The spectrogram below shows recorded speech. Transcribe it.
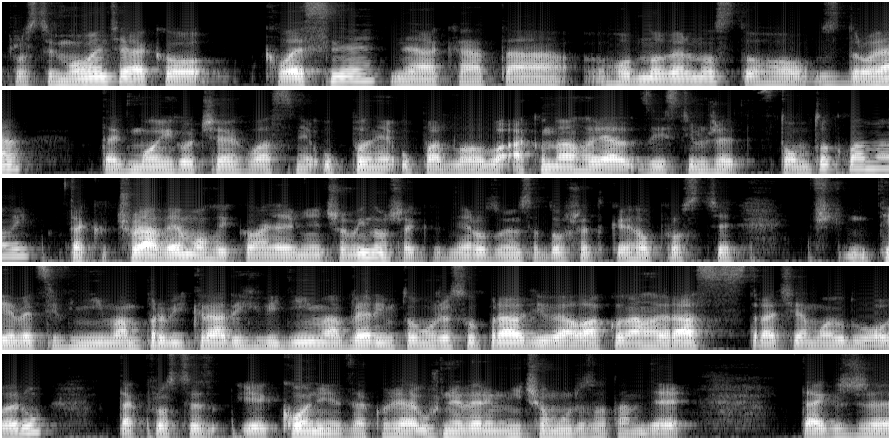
Proste v momente, ako klesne nejaká tá hodnovernosť toho zdroja, tak v mojich očiach vlastne úplne upadlo. Lebo ako náhle ja zistím, že v tomto klamali, tak čo ja viem, mohli klamať aj v niečom inom, však nerozumiem sa do všetkého, proste tie veci vnímam, prvýkrát ich vidím a verím tomu, že sú pravdivé, ale ako náhle raz stratia moju dôveru, tak proste je koniec, akože ja už neverím ničomu, čo sa tam deje. Takže...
